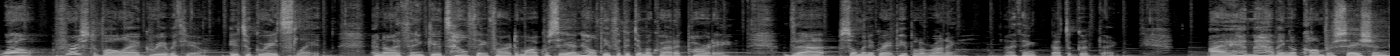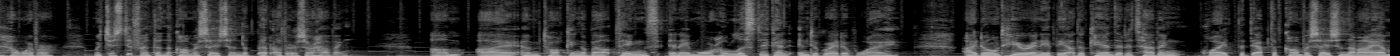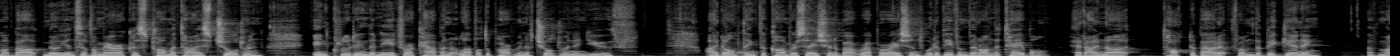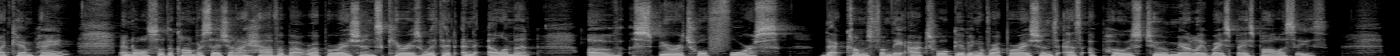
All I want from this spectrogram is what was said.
Well, first of all, I agree with you. It's a great slate. And I think it's healthy for our democracy and healthy for the Democratic Party that so many great people are running. I think that's a good thing. I am having a conversation, however, which is different than the conversation that, that others are having. Um, I am talking about things in a more holistic and integrative way. I don't hear any of the other candidates having quite the depth of conversation that I am about millions of America's traumatized children, including the need for a cabinet level Department of Children and Youth. I don't think the conversation about reparations would have even been on the table had I not talked about it from the beginning of my campaign. And also, the conversation I have about reparations carries with it an element of spiritual force that comes from the actual giving of reparations as opposed to merely race based policies.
